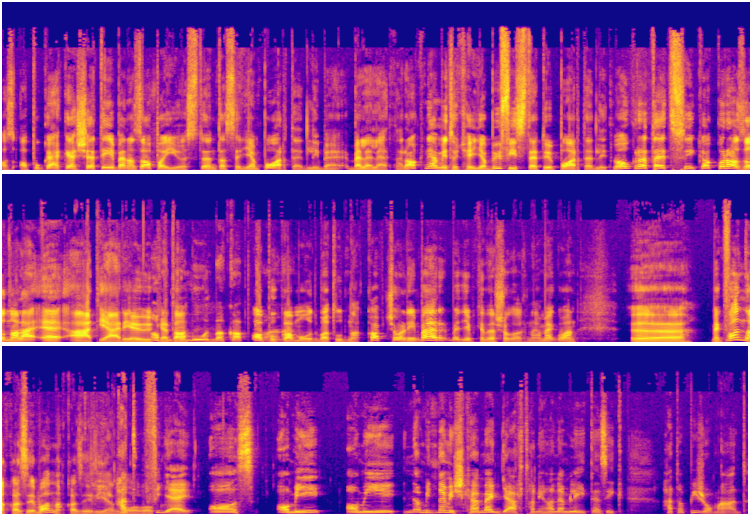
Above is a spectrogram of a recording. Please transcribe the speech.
az apukák esetében az apai ösztönt azt egy ilyen partedlibe bele lehetne rakni, amit hogyha így a büfisztető partedlit magukra tetszik, akkor azonnal e- átjárja őket. Apuka a, módba kapcsolna. apuka módba tudnak kapcsolni, bár egyébként a sokaknál megvan. Ö, meg vannak azért, vannak azért ilyen Hát dolgok. figyelj, az, ami, ami, amit nem is kell meggyártani, hanem létezik. Hát a pizsomád.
